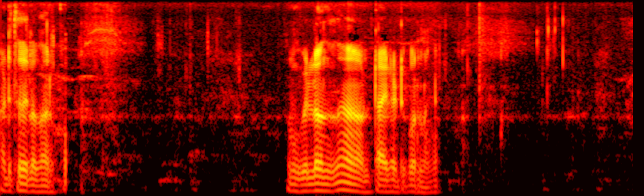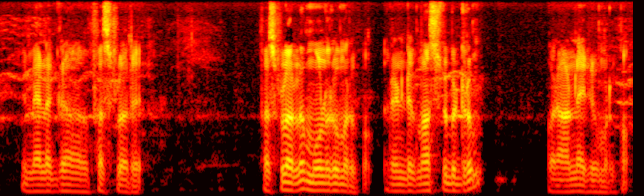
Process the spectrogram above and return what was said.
அடுத்ததில் தான் இருக்கும். அவங்க வெளில வந்து தான் டாய்லெட்டுக்கு வரணுங்க. இது மேலே கிரா ஃபஸ்ட் ஃப்ளோரு ஃபஸ்ட் ஃப்ளோரில் மூணு ரூம் இருக்கும். ரெண்டு மாஸ்டர் பெட்ரூம் ஒரு ஆன்லைன் ரூம் இருக்கும்.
